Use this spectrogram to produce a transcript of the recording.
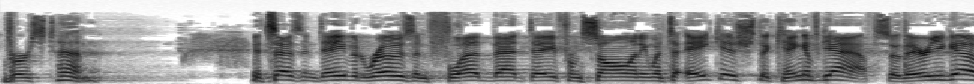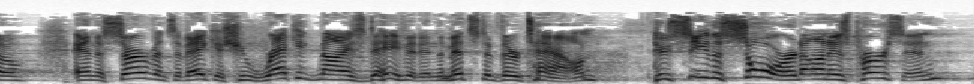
Verse 10. It says, And David rose and fled that day from Saul, and he went to Achish, the king of Gath. So there you go. And the servants of Achish, who recognize David in the midst of their town, who see the sword on his person,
